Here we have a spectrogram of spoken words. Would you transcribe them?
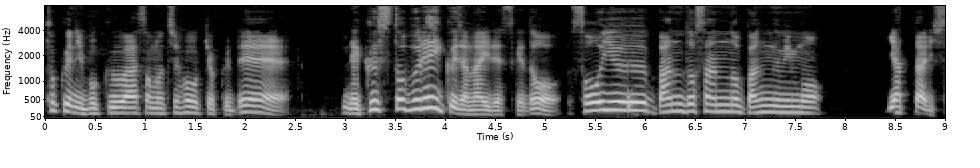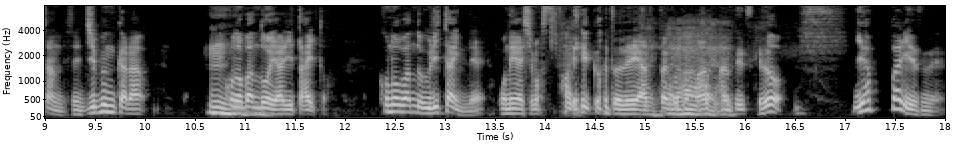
特に僕はその地方局で、ネクストブレイクじゃないですけど、そういうバンドさんの番組もやったりしたんですね。自分からこのバンドをやりたいと。このバンド売りたいんで、お願いします。ということでやったこともあったんですけど、やっぱりですね、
